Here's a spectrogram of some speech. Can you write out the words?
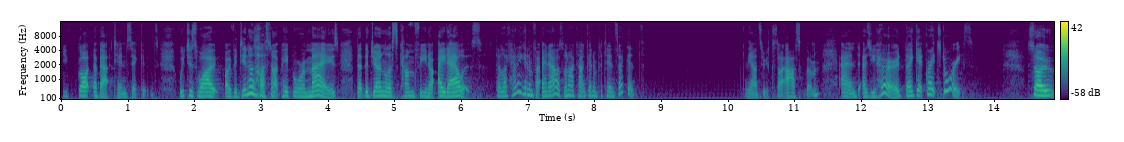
You've got about 10 seconds, which is why over dinner last night people were amazed that the journalists come for, you know, eight hours. They're like, how do you get them for eight hours when I can't get them for 10 seconds? And the answer is because I ask them. And as you heard, they get great stories. So,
